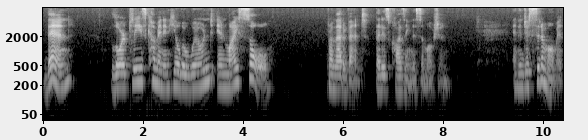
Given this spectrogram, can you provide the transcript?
Then, Lord, please come in and heal the wound in my soul from that event that is causing this emotion. And then just sit a moment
